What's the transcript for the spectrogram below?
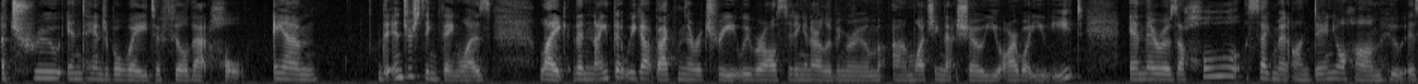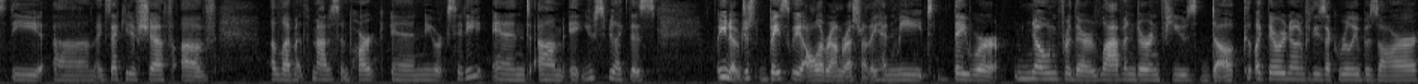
a true intangible way to fill that hole. And the interesting thing was like the night that we got back from the retreat we were all sitting in our living room um, watching that show you are what you eat and there was a whole segment on daniel humm who is the um, executive chef of 11th madison park in new york city and um, it used to be like this you know, just basically all around restaurant. They had meat. They were known for their lavender infused duck. Like they were known for these like really bizarre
